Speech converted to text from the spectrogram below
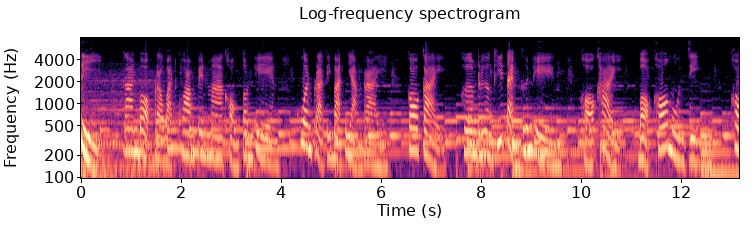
ข้อ 4. การบอกประวัติความเป็นมาของตนเอง ควรปฏิบัติอย่างไรกอไก่ เพิ่มเรื่องที่แต่งขึ้นเอง ขอไข่ บอกข้อมูลจริง คอ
